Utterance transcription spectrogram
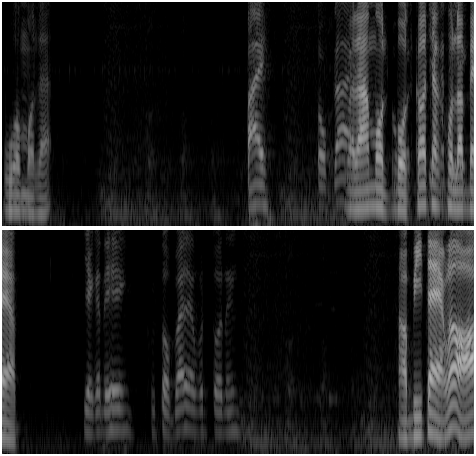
กลัวหมดแล้ว ไปตบได้เวลาหมดบทก็จะคนละแบบเหยียดกันเองกูตบได้บนตัวหนึ่งเอาบีแตกแล้วเหรอ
